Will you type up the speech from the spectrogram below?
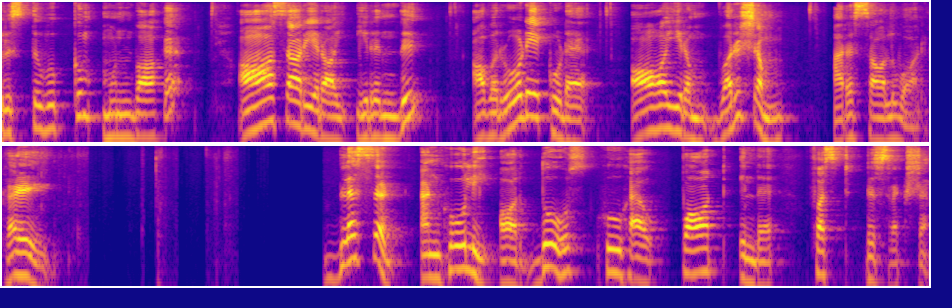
கிறிஸ்துவுக்கும் முன்பாக ஆசாரியராய் இருந்து அவரோடே கூட ஆயிரம் வருஷம் அரசாளுவார்கள். Blessed and holy are those who have part in the first resurrection.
